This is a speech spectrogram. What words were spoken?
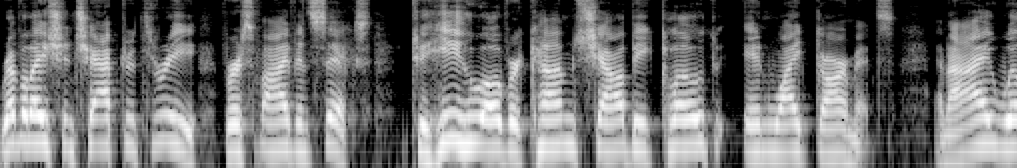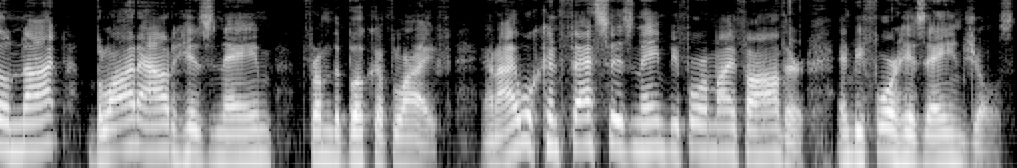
Revelation chapter 3, verse 5 and 6. To he who overcomes shall be clothed in white garments, and I will not blot out his name from the book of life, and I will confess his name before my Father and before his angels.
